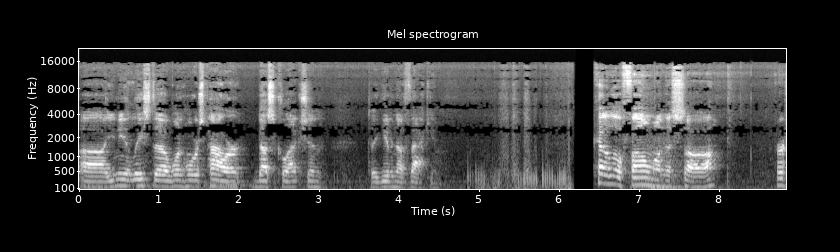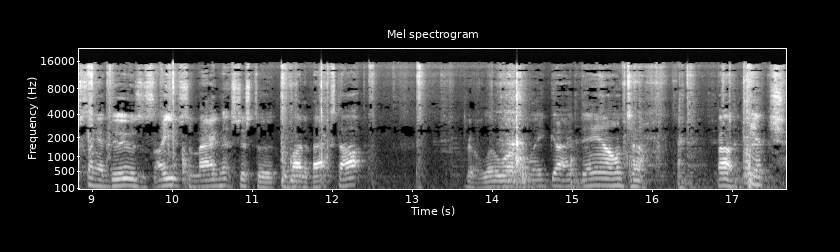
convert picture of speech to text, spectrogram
Uh, you need at least a one horsepower dust collection to give enough vacuum. Cut a little foam on this saw. First thing I do is I use some magnets just to provide a backstop. We're going to lower our blade guide down to about an inch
